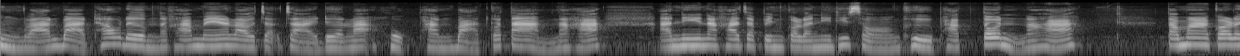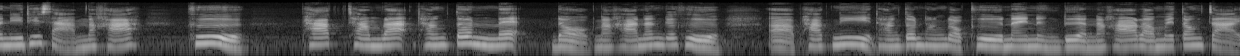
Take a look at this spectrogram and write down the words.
1 ล้านบาทเท่าเดิมนะคะ แม้เราจะจ่ายเดือนละ 6,000 บาทก็ตามนะคะ อันนี้นะคะจะเป็นกรณีที่ 2 คือพักต้นนะคะ ต่อมากรณีที่ 3 นะคะ คือพักชำระทั้งต้นและดอกนะคะ นั่นก็คืออพักหนี้ทั้งต้นทั้งดอกคือใน 1 เดือนนะคะ เราไม่ต้องจ่าย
